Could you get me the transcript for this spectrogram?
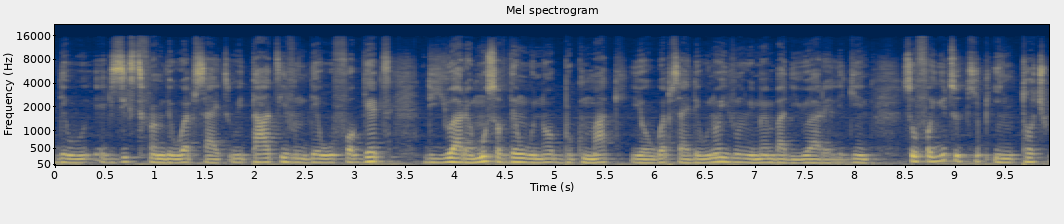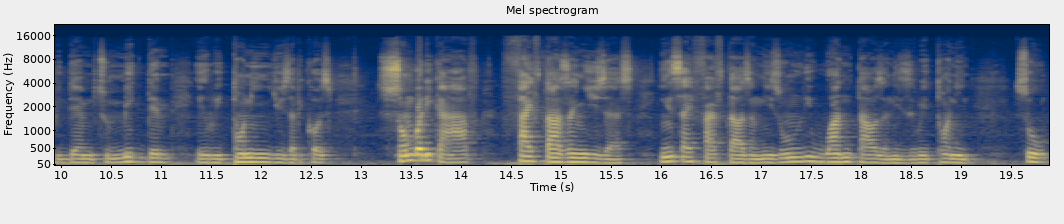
they will exist from the website without even they will forget the url most of them will not bookmark your website. They will not even remember the url again. So for you to keep in touch with them to make them a returning user because somebody can have 5000 users inside 5000 is only 1000 is returning. So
